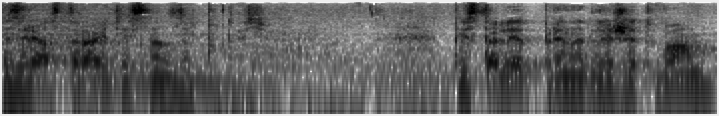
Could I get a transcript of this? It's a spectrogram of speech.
Зря стараетесь нас запутать. Пистолет принадлежит вам,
